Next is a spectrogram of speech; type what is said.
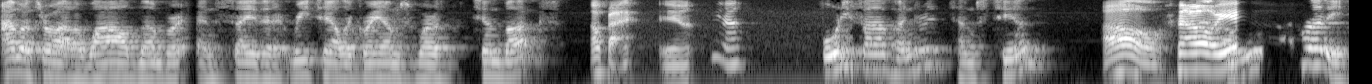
I'm going to throw out a wild number and say that at retail a gram's worth 10 bucks. Okay. Yeah. Yeah. 4,500 times 10. Oh. Oh yeah. Money.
